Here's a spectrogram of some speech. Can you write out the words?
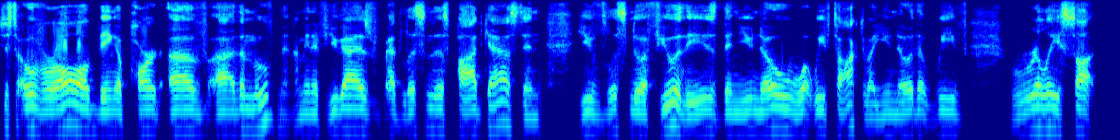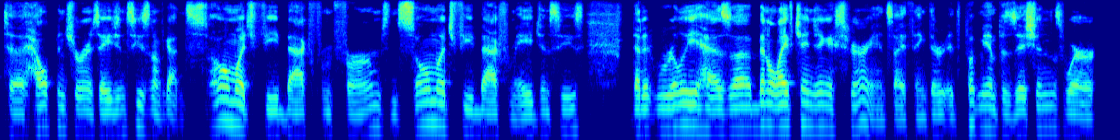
just overall being a part of uh, the movement. I mean, if you guys had listened to this podcast and you've listened to a few of these, then you know what we've talked about. You know that we've really sought to help insurance agencies and i've gotten so much feedback from firms and so much feedback from agencies that it really has uh, been a life-changing experience i think. There it's put me in positions where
